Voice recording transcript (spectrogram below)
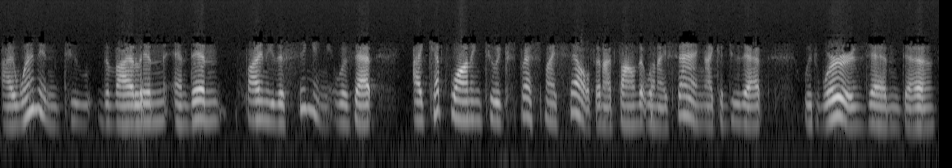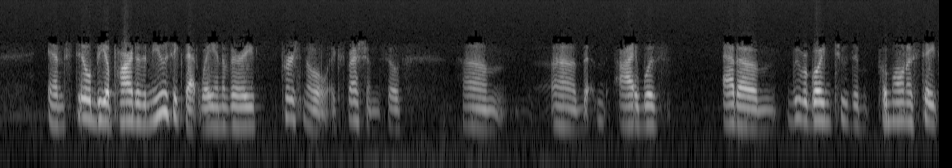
I went into the violin and then finally the singing was that I kept wanting to express myself, and I found that when I sang, I could do that with words and uh, and still be a part of the music that way in a very personal expression. So um, uh, I was at a we were going to the Pomona State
